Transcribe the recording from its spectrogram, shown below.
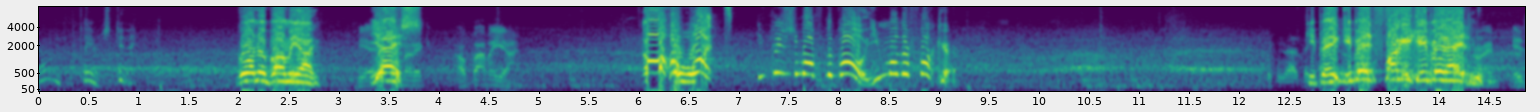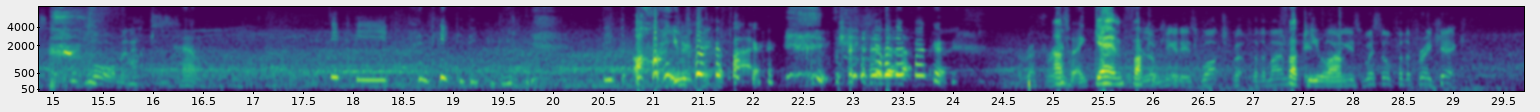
What are the players doing? Go on, Aubameyang! Pierre Yes! Emerick Aubameyang. Oh, what? You pushed him off the ball, you motherfucker! Isn't Keep it, keep it, fucking keep it in! Time is four minutes. Hell. Oh, you motherfucker! you motherfucker! The referee That's right, get him fucking. looking at his watch, but for the moment Fuck he's you, blowing Lahm. his whistle for the free kick.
